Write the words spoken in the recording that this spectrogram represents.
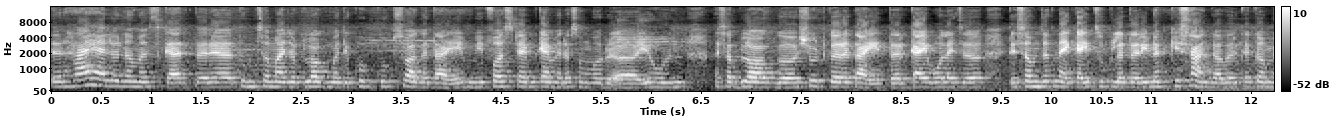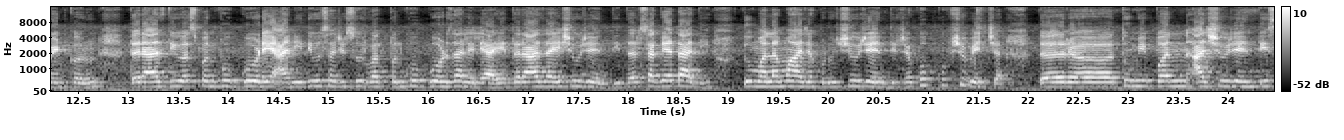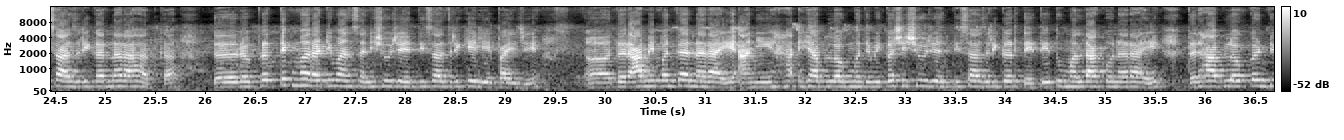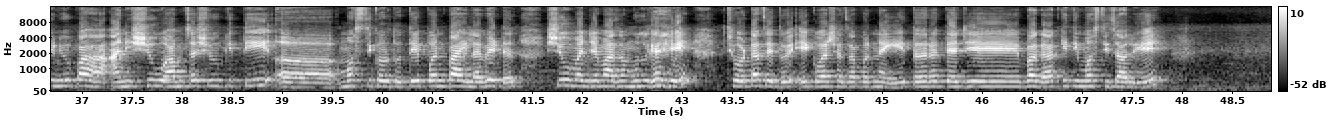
तर hi hello नमस्कार. तर तुमचं माझ्या ब्लॉगमध्ये खूप खूप स्वागत आहे. मी फर्स्ट टाईम कॅमेरासमोर येऊन असा ब्लॉग शूट करत आहे. तर काय बोलायचं ते समजत नाही. काही चुकलं तरी नक्की सांगा बरं का कमेंट करून. तर आज दिवस पण खूप गोड आहे आणि दिवसाची सुरुवात पण खूप गोड झालेली आहे. तर आज आहे शिवजयंती. तर सगळ्यात आधी तुम्हाला माझ्याकडून शिवजयंतीच्या खूप खूप शुभेच्छा. तर तुम्ही पण आज शिवजयंती साजरी करणार आहात का? तर प्रत्येक मराठी माणसाने शिवजयंती साजरी केली पाहिजे. तर आम्ही पण करणार आहे आणि हा ह्या ब्लॉगमध्ये मी कशी शिवजयंती साजरी करते ते तुम्हाला दाखवणार आहे. तर हा ब्लॉग कंटिन्यू पहा आणि शिव आमचा शिव किती मस्ती करतो ते पण पाहायला भेटेल. शिव म्हणजे माझा मुलगा आहे छोटाच आहे तो एक वर्षाचा पण नाही आहे तर त्याचे बघा किती मस्ती चालू आहे.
